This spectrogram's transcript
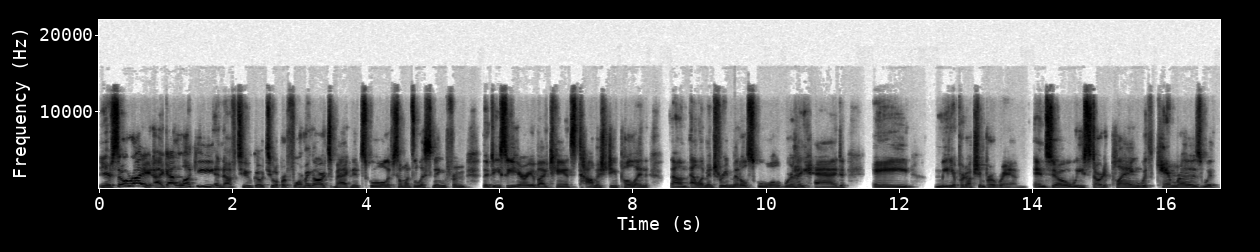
You're so right. I got lucky enough to go to a performing arts magnet school. If someone's listening from the DC area by chance, Thomas G. Pullen um, Elementary Middle School, where they had a media production program. And so we started playing with cameras, with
